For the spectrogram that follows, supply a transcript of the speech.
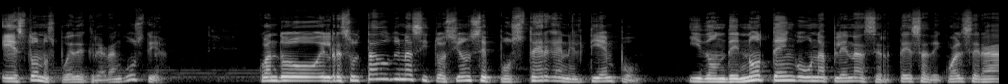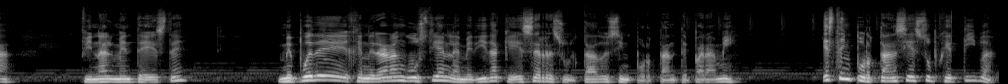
esto nos puede crear angustia. Cuando el resultado de una situación se posterga en el tiempo y donde no tengo una plena certeza de cuál será finalmente este, me puede generar angustia en la medida que ese resultado es importante para mí. Esta importancia es subjetiva,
